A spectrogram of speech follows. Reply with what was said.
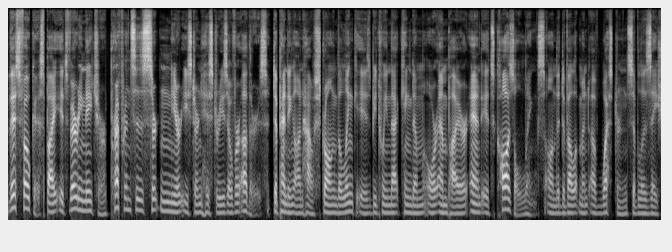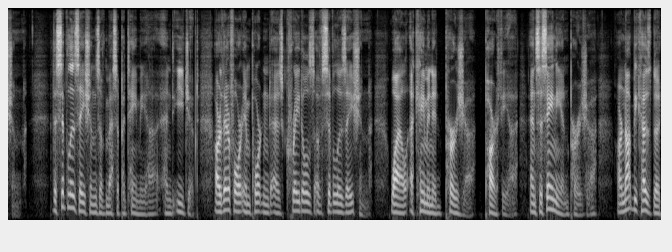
This focus, by its very nature, preferences certain Near Eastern histories over others, depending on how strong the link is between that kingdom or empire and its causal links on the development of Western civilization. The civilizations of Mesopotamia and Egypt are therefore important as cradles of civilization, while Achaemenid Persia, Parthia, and Sasanian Persia are not because the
